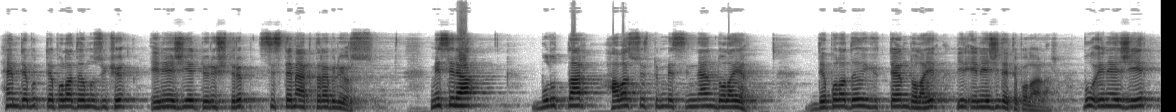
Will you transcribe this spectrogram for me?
hem de bu depoladığımız yükü enerjiye dönüştürüp sisteme aktarabiliyoruz. Mesela bulutlar hava sürtünmesinden dolayı depoladığı yükten dolayı bir enerji de depolarlar. Bu enerjiyi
